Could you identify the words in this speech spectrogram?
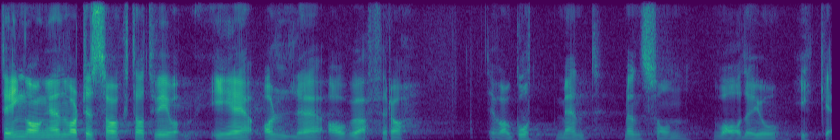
Den gangen ble det sagt at vi er alle AUF-ere. Det var godt ment, men sånn var det jo ikke.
